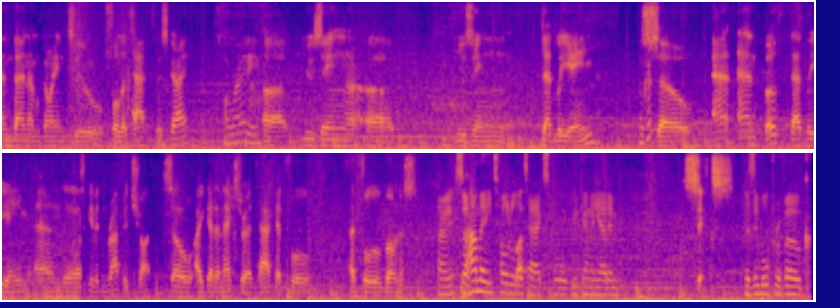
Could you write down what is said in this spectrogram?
and then I'm going to full attack this guy alrighty. uh, using uh, using deadly aim. Okay. So and, and both deadly aim and uh, give it rapid shot. So I get an extra attack at full at full bonus Alright, so how many total attacks will be coming at him? six. Because it will provoke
